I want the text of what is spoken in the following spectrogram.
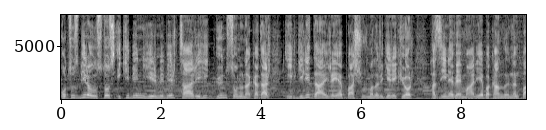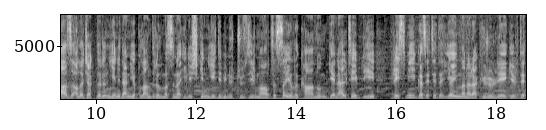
31 Ağustos 2021 tarihi gün sonuna kadar ilgili daireye başvurmaları gerekiyor. Hazine ve Maliye Bakanlığı'nın bazı alacakların yeniden yapılandırılmasına ilişkin 7326 sayılı kanun genel tebliği resmi gazetede yayımlanarak yürürlüğe girdi.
